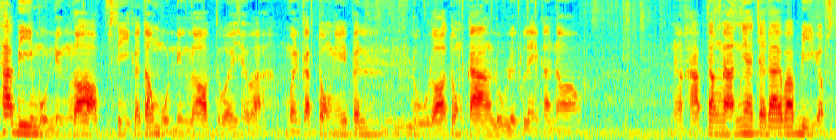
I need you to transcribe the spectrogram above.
ถ้า B หมุนหนึ่งรอบ C ก็ต้องหมุนหนึ่งรอบด้วยใช่ป่ะเหมือนกับตรงนี้เป็นรูล้อตรงกลางรูเล็กๆกันน้องนะครับ ดังนั้นเนี่ยจะได้ว่า B กับ C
